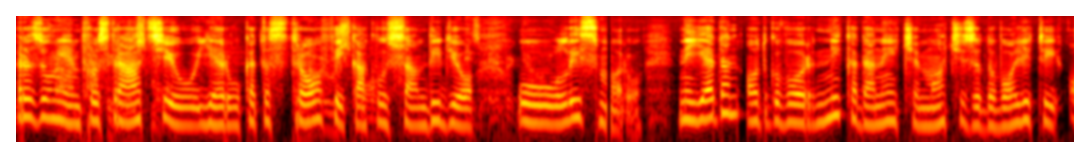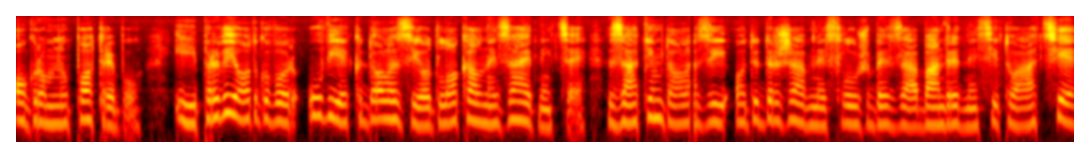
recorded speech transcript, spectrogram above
Razumijem frustraciju jer u katastrofi kakvu sam vidio u Lismoru, ni jedan odgovor nikada neće moći zadovoljiti ogromnu potrebu. I prvi odgovor uvijek dolazi od lokalne zajednice, zatim dolazi od državne službe za bandredne situacije,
